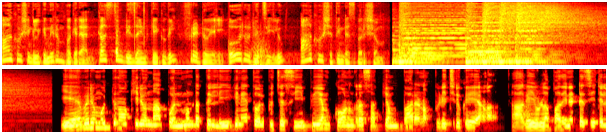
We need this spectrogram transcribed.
ആഘോഷങ്ങൾക്ക് നിറം പകരാൻ കസ്റ്റം ഡിസൈൻ കേക്കുകൾ ഫ്രെഡോയിൽ ഓരോ രുചിയിലും ആഘോഷത്തിന്റെ സ്പർശം. ഏവരും ഉറ്റുനോക്കിയിരുന്ന പൊന്മുണ്ടത്ത് ലീഗിനെ തോൽപ്പിച്ച് സി പി എം കോൺഗ്രസ് സഖ്യം ഭരണം പിടിച്ചിരിക്കുകയാണ്. ആകെയുള്ള പതിനെട്ട് സീറ്റിൽ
